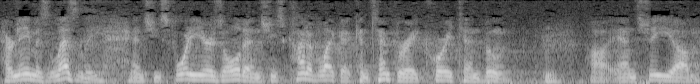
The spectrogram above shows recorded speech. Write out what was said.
her name is Leslie, and she's 40 years old, and she's kind of like a contemporary Corrie ten Boom. Hmm. Uh, and she um,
